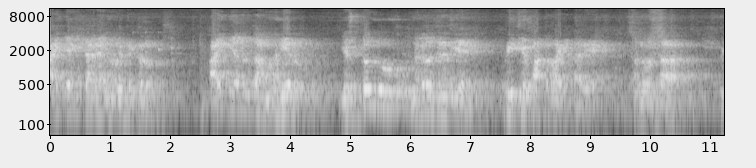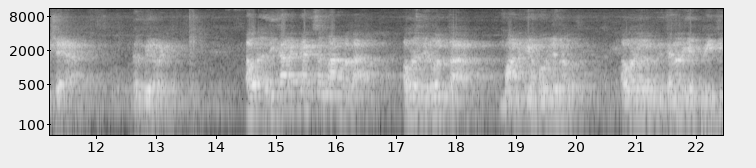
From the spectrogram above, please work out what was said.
ಆಯ್ಕೆಯಾಗಿದ್ದಾರೆ ಅನ್ನೋದಕ್ಕಿಂತಲೂ ಆಯ್ಕೆಯಾದಂತಹ ಮಹನೀಯರು ಎಷ್ಟೊಂದು ನಗರದ ಜನತೆಗೆ ಪ್ರೀತಿಯ ಪಾತ್ರರಾಗಿದ್ದಾರೆ ಅನ್ನುವಂಥ ವಿಷಯ ಗಂಭೀರವಾಗಿದೆ. ಅವರ ಅಧಿಕಾರಕ್ಕಾಗಿ ಸನ್ಮಾನವಲ್ಲ, ಅವರಲ್ಲಿರುವಂಥ ಮಾನವೀಯ ಮೌಲ್ಯಗಳು ಅವರ ಜನರಿಗೆ ಪ್ರೀತಿ,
